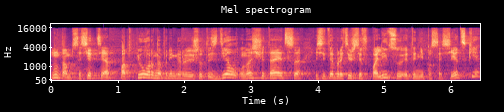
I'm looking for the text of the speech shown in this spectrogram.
ну там сосед тебя подпер, например, или что-то сделал, у нас считается, если ты обратишься в полицию, это не по-соседски,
